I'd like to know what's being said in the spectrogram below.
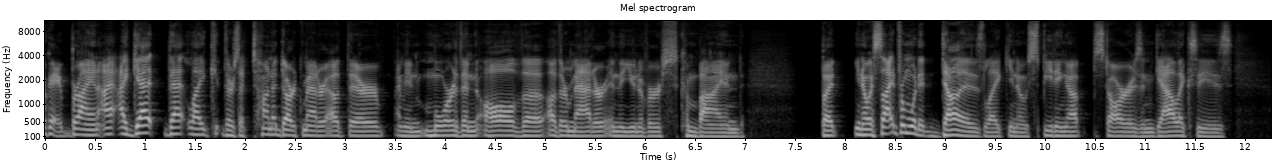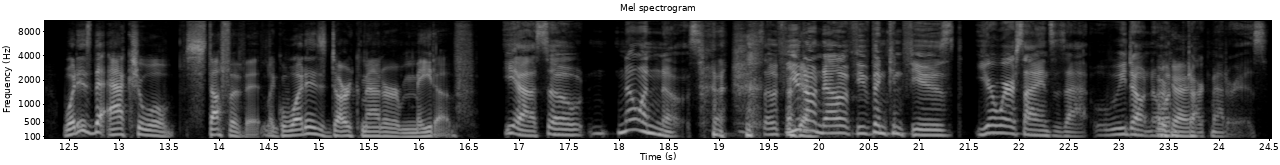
Okay, Brian, I, I, get that like there's a ton of dark matter out there. I mean, more than all the other matter in the universe combined. But, you know, aside from what it does, like, you know, speeding up stars and galaxies, what is the actual stuff of it? Like, what is dark matter made of? Yeah, so no one knows. so if you okay. don't know, if you've been confused, you're where science is at. We don't know okay. what dark matter is.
